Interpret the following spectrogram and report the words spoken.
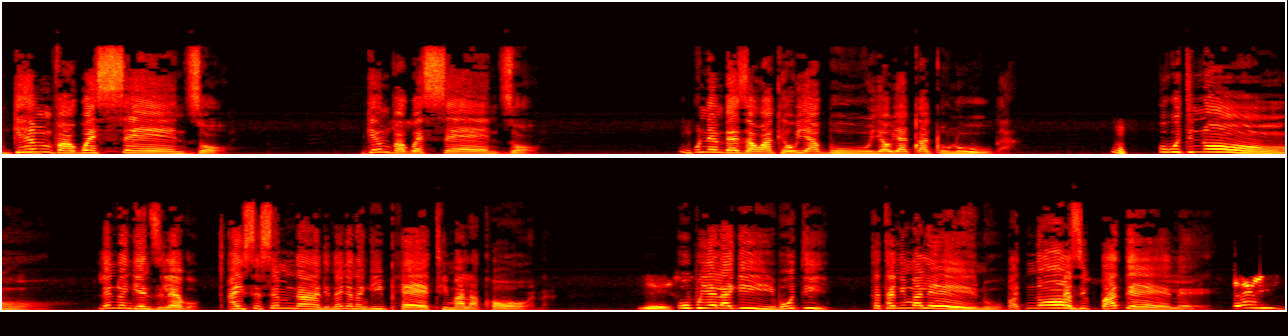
ngemva kwesenzo ngemva kwesenzo unembeza wakhe uyabuya uyaqaquluka. Ukuthi no lento engiyenzileko ayisesemnandi nanyana ngiyiphethe imali akhona yes. Ubuyela kibo uthi thathani imali enu but no sikubhadele. Eyi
